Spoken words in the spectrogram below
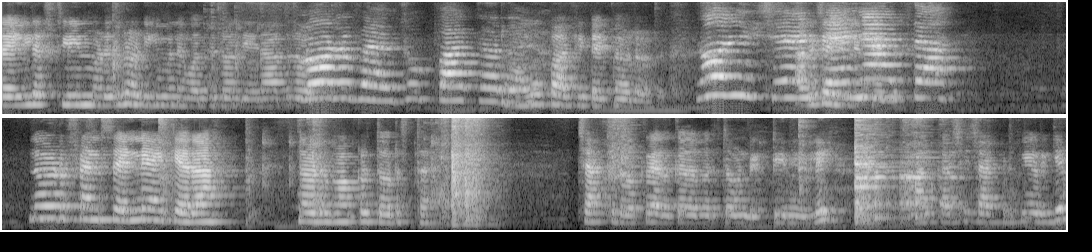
ಡೈಲಿ ಅಷ್ಟು ಕ್ಲೀನ್ ಮಾಡಿದ್ರು ಅಡುಗೆ ಮನೆಗೆ ಒಂದಿಲ್ಲೊಂದು ಏನಾದರೂ ಉಪ್ಪು ಹಾಕಿಟ್ಟೈತೆ ನೋಡ್ರಿ ಅದಕ್ಕೆ. ನೋಡ್ರಿ ಫ್ರೆಂಡ್ಸ್ ಎಣ್ಣೆ ಹಾಕ್ಯಾರ. ನೋಡ್ರಿ ಮಕ್ಕಳು ತೋರಿಸ್ತಾರೆ. ಚಾಕ್ ಇಡ್ಬೇಕ್ರಿ ಅದಕ್ಕೆ ಬರೀ ತೊಗೊಂಡು ಇಟ್ಟೀನಿ ಇಲ್ಲಿ. ಹಾಲು ಕಾಸಿ ಚಾಕ್ ಇಡ್ತೀನಿ ಅವ್ರಿಗೆ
